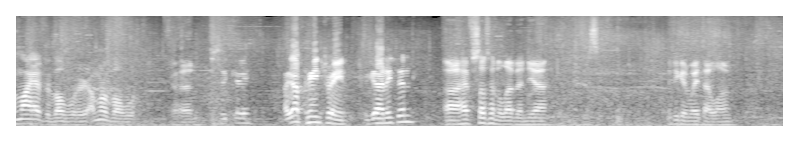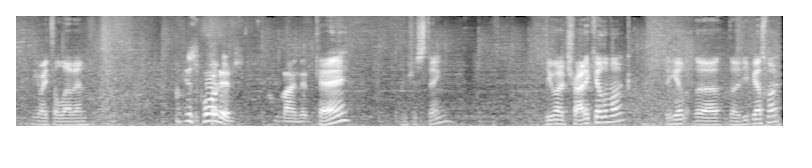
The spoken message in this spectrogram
I might have to bubble here. I'm gonna bubble. Go ahead. Just the K. I got pain train. You got anything? Uh, I have stuff on 11. Yeah. Just- if you can wait that long, you can wait till 11. I'm just ported. I'm blinded. Okay. Interesting. Do you want to try to kill the monk? The heal, uh, the DPS monk?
